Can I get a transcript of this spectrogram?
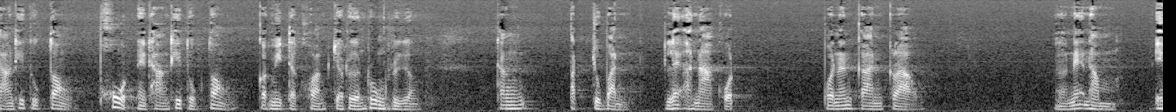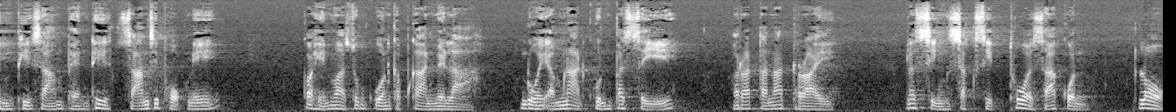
ทางที่ถูกต้องพูดในทางที่ถูกต้อง ก็มีแต่ความเจริญรุ่งเรือง ทั้งปัจจุบันและอนาคต เพราะนั้นการกล่าว แนะนำ MP3 แผ่นที่ 36 นี้ ก็เห็นว่าสมควรกับการเวลาด้วยอำนาจคุณพระศีรัตนตรยัย และสิ่งศักดิ์สิทธิ์ทั่วสากล โลก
